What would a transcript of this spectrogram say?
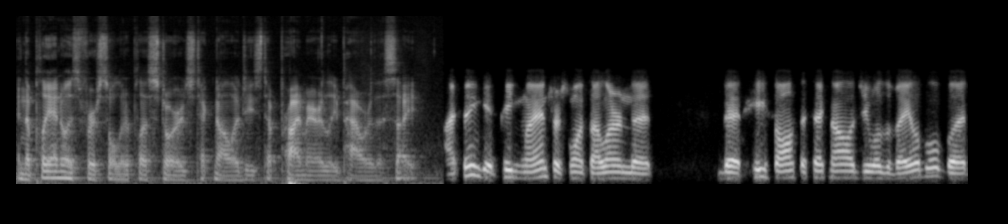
And the plan was for Solar Plus Storage Technologies to primarily power the site. I think it piqued my interest once I learned that that he thought the technology was available, but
